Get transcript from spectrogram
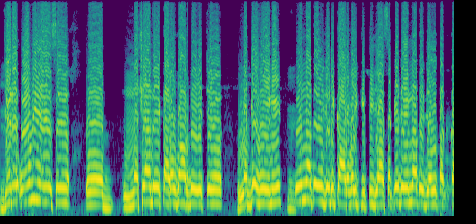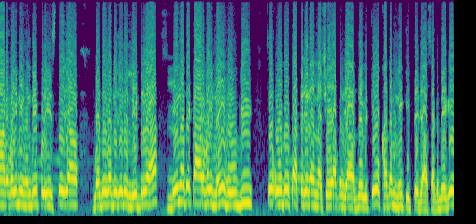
ਜਿਹੜੇ ਉਹ ਵੀ ਇਸ ਨਸ਼ਿਆਂ ਦੇ ਕਾਰੋਬਾਰ ਦੇ ਵਿੱਚ ਲੱਗੇ ਹੋਏ ਨੇ ਉਹਨਾਂ ਤੇ ਵੀ ਜਿਹੜੀ ਕਾਰਵਾਈ ਕੀਤੀ ਜਾ ਸਕੇ। ਜੇ ਇਹਨਾਂ ਤੇ ਜਦੋਂ ਤੱਕ ਕਾਰਵਾਈ ਨਹੀਂ ਹੁੰਦੀ ਪੁਲਿਸ ਤੇ ਜਾਂ ਵੱਡੇ ਵੱਡੇ ਜਿਹੜੇ ਲੀਡਰ ਆ ਇਹਨਾਂ ਤੇ ਕਾਰਵਾਈ ਨਹੀਂ ਹੋਊਗੀ। ਤੇ ਉਦੋਂ ਤੱਕ ਜਿਹੜਾ ਨਸ਼ੇ ਆ ਪੰਜਾਬ ਦੇ ਵਿੱਚ ਉਹ ਖਤਮ ਨਹੀਂ ਕੀਤੇ ਜਾ ਸਕਦੇਗੇ।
